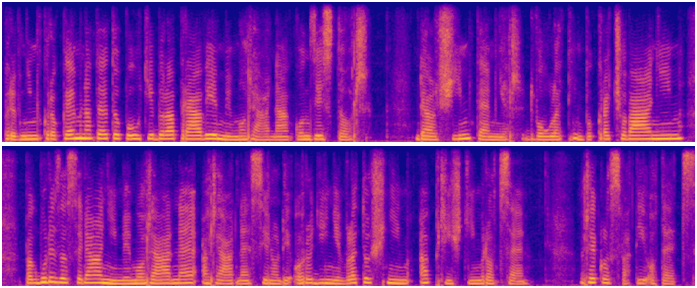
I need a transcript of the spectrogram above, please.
Prvním krokem na této pouti byla právě mimořádná konzistoř. Dalším téměř dvouletým pokračováním pak bude zasedání mimořádné a řádné synody o rodině v letošním a příštím roce, řekl svatý otec.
